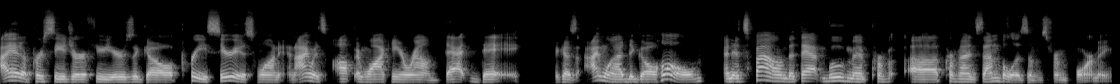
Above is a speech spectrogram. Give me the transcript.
I had a procedure a few years ago, a pretty serious one, and I was up and walking around that day because I wanted to go home, and it's found that that movement pre uh, prevents embolisms from forming.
